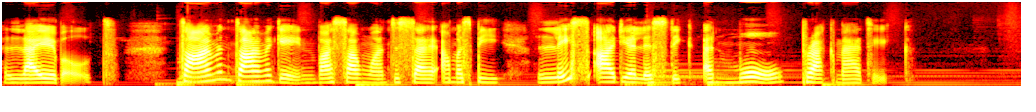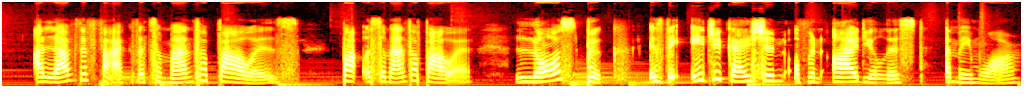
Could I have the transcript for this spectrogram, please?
labeled time and time again by someone to say I must be less idealistic and more pragmatic. I love the fact that Samantha Powers, pa- Samantha Power, last book is The Education of an Idealist, a memoir.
